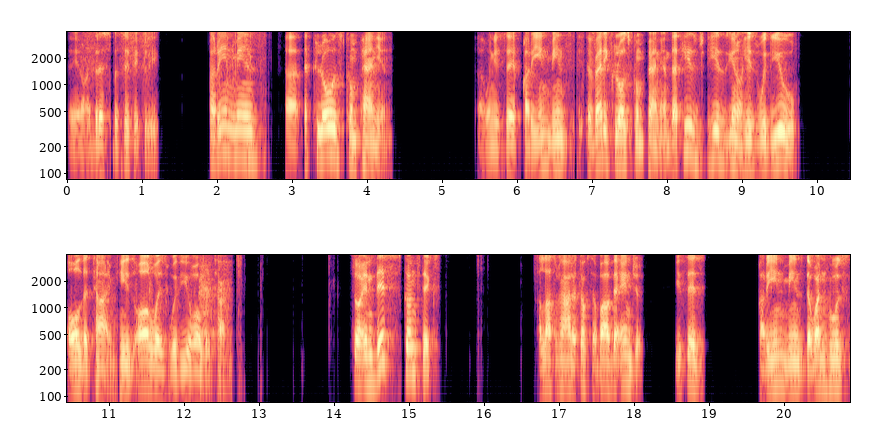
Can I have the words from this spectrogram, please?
you know address specifically. Qareen means uh, a close companion. Uh, when you say qareen, means a very close companion. That he's he's you know he's with you all the time. He's always with you all the time. So in this context, Allah subhanahu wa ta'ala talks about the angel. He says, Qareen means the one who's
